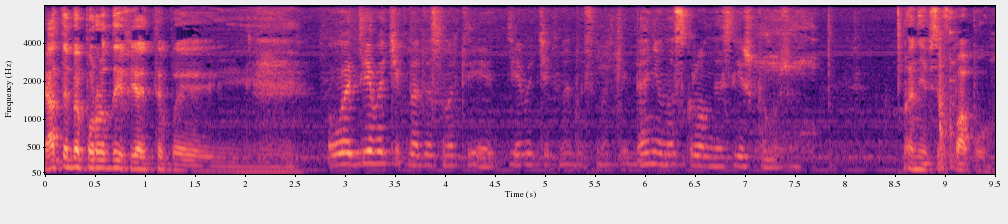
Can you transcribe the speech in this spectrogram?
Я тебе породив, я тебе. Вот девочек надо смотреть, девочек надо смотреть. Да, они у нас скромные слишком уже. Они все в папу.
